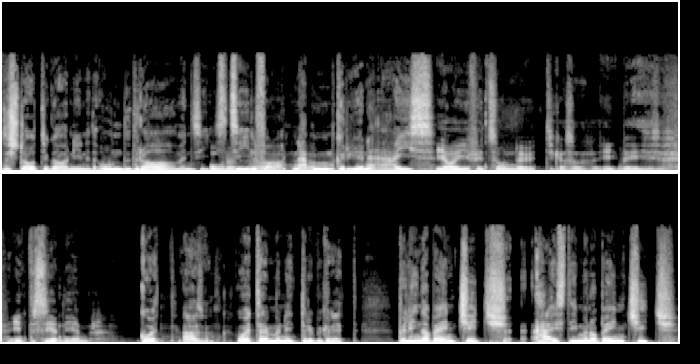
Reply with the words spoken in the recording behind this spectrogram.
Das steht ja gar nicht unten dran, wenn sie ins Ziel dran, fährt. ja. Neben dem grünen Eis. Ja, ich finde es unnötig. Also, ich, ich, interessiert niemand. Gut, also, gut haben wir nicht drüber geredet. Belinda Bencic heisst immer noch Bencic.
